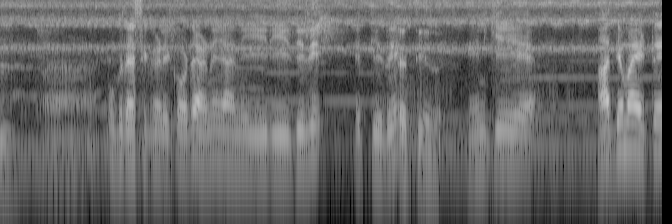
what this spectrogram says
ഉം. ഉപദേശങ്ങളിൽ കൂടെയാണ് ഞാൻ ഈ രീതിയിൽ എത്തിയത്. എത്തിയത്. എനിക്ക് ആദ്യമായിട്ട്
